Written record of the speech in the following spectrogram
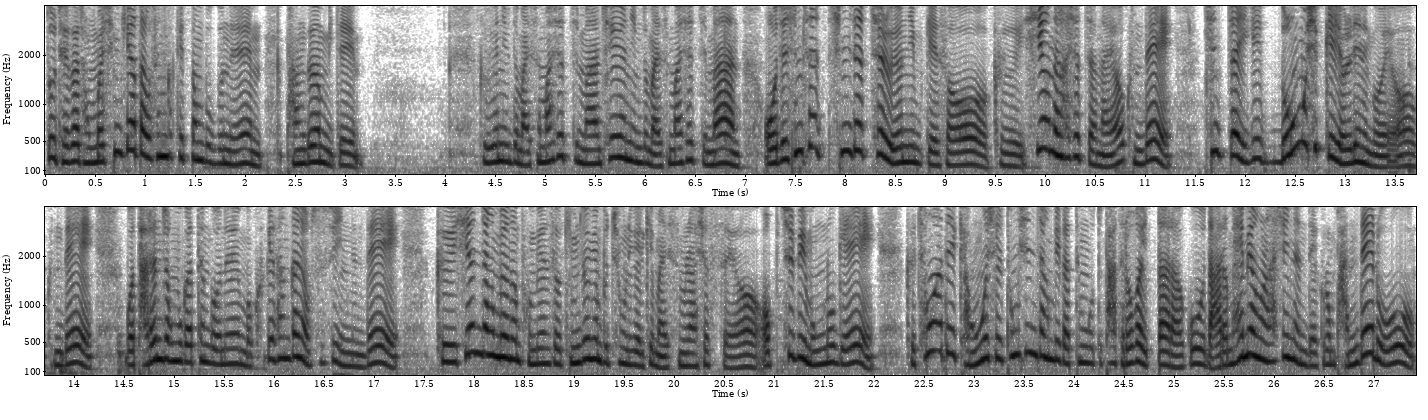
또 제가 정말 신기하다고 생각했던 부분은 방금 이제 그 의원님도 말씀하셨지만 최 의원님도 말씀하셨지만 어제 심세, 심재철 의원님께서 그 시연을 하셨잖아요. 근데 진짜 이게 너무 쉽게 열리는 거예요. 근데 뭐 다른 정부 같은 거는 뭐 크게 상관이 없을 수 있는데 그 시연 장면을 보면서 김동연 부총리가 이렇게 말씀을 하셨어요. 업추비 목록에 그 청와대 경호실 통신 장비 같은 것도 다 들어가 있다라고 나름 해명을 하시는데 그럼 반대로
